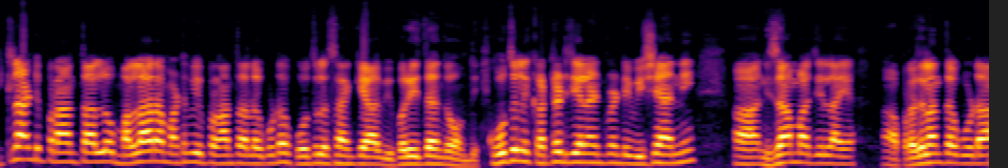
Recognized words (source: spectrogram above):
ఇట్లాంటి ప్రాంతాల్లో మల్లారం అటవీ ప్రాంతాల్లో కూడా కోతుల సంఖ్య విపరీతంగా ఉంది. కోతుల్ని కట్టడి చేయాలనేటువంటి విషయాన్ని నిజామాబాద్ జిల్లా ప్రజలంతా కూడా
